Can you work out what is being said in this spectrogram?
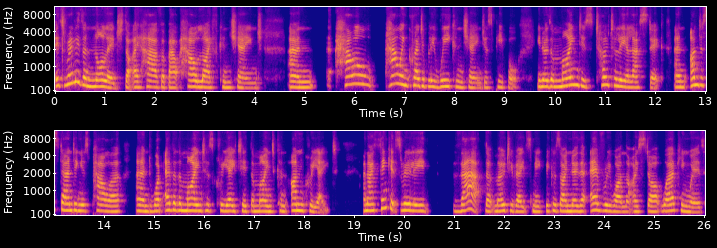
it's really the knowledge that I have about how life can change and how how incredibly we can change as people. You know, the mind is totally elastic and understanding is power and whatever the mind has created, the mind can uncreate. And I think it's really that that motivates me because I know that everyone that I start working with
